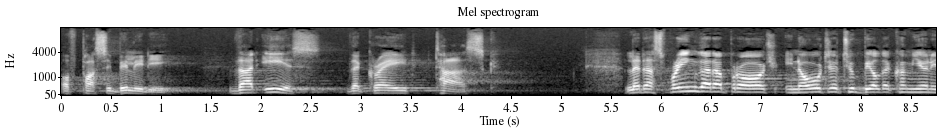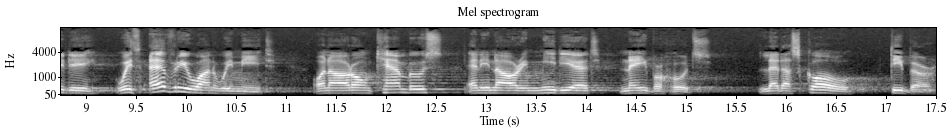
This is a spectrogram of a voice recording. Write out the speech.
of possibility. That is the great task. Let us bring that approach in order to build a community with everyone we meet on our own campus and in our immediate neighborhoods. Let us go deeper.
